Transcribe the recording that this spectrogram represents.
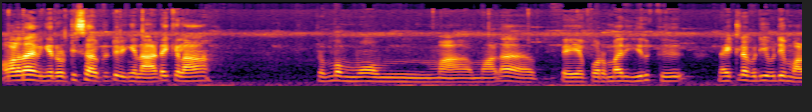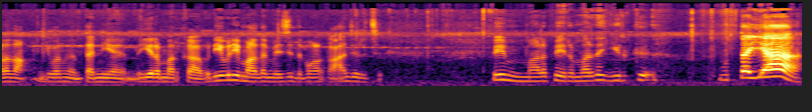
அவ்வளோதான் இவங்க ரொட்டி சாப்பிட்டுட்டு இவங்களை அடைக்கலாம். ரொம்ப மோ ம- மழை பெய்ய போகிற மாதிரி இருக்குது நைட்டில் விடிய விடிய மழை தான். இங்கே பாருங்க தண்ணியை ஈரமாக இருக்கா? விடிய விடிய மழை தான் மேய்ச்சி இந்த பக்கம் காஞ்சிருச்சு. போய் மழை பெய்கிற மாதிரி தான் இருக்குது முத்தையா!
